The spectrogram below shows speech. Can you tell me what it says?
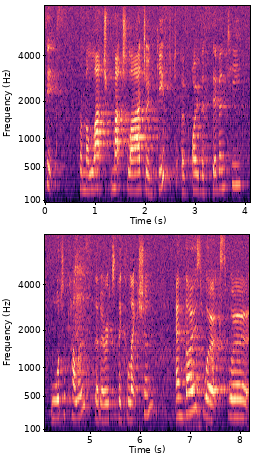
six from a much, much larger gift of over 70 watercolours that are to the collection. And those works were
